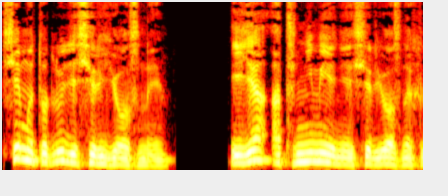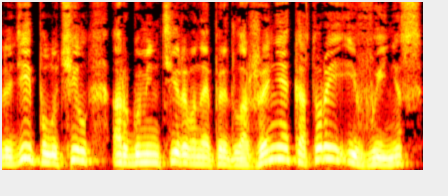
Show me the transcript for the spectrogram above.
Все мы тут люди серьезные, и я от не менее серьезных людей получил аргументированное предложение, которое и вынес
